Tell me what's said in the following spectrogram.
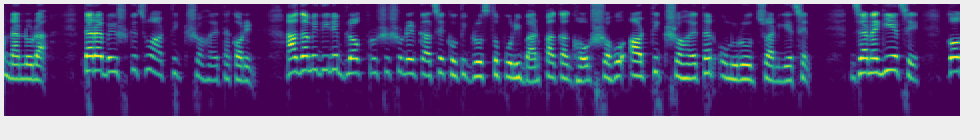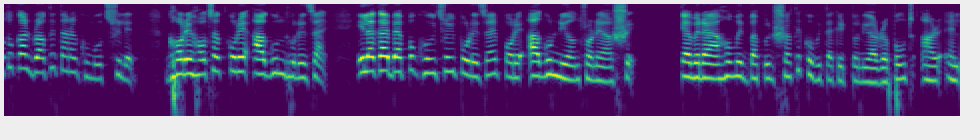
অন্যান্যরা। তারা বেশ কিছু আর্থিক সহায়তা করেন। আগামী দিনে ব্লক প্রশাসনের কাছে ক্ষতিগ্রস্ত পরিবার, পাকা ঘর সহ আর্থিক সহায়তার অনুরোধ জানিয়েছেন। জানা গিয়েছে, গতকাল রাতে তারা ঘুমোচ্ছিলেন। ঘরে হঠাৎ করে আগুন ধরে যায়। এলাকায় ব্যাপক হইচই পড়ে যায়, পরে আগুন নিয়ন্ত্রণে আসে। ক্যামেরা আহমেদ বাপুর সাথে কবিতা কীর্তনিয়ার রিপোর্ট, আর এল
